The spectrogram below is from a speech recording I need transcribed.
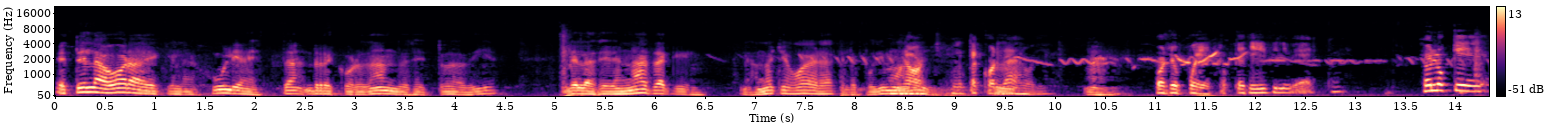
Esta es la hora de que la Julia está recordándose todavía de la serenata que la noche fue, ¿verdad? Que le pudimos No, no te acordás, oye. Ah. Por supuesto que sí, Filiberto. Solo que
